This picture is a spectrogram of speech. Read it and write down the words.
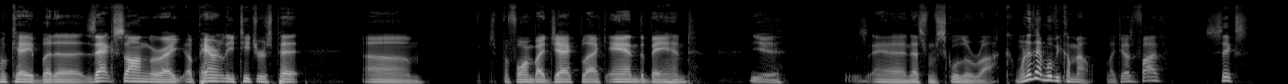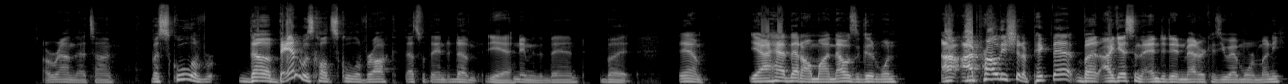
Okay, but uh, Zach's song, or I, apparently Teacher's Pet, um, performed by Jack Black and the band, Yeah. And that's from School of Rock. When did that movie come out? Like 2005, six? Around that time. But School of the band was called School of Rock. That's what they ended up Yeah. naming the band. But damn. Yeah, I had that on mine. That was a good one. I, I probably should have picked that, but I guess in the end it didn't matter because you had more money.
